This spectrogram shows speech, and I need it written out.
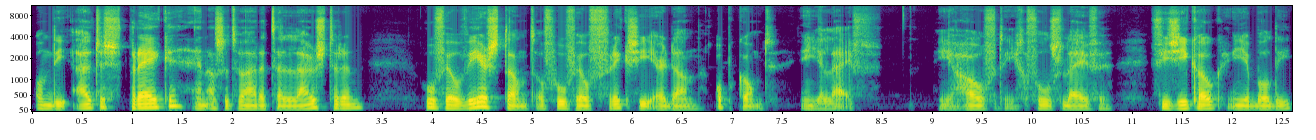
om die uit te spreken en als het ware te luisteren hoeveel weerstand of hoeveel frictie er dan opkomt in je lijf, in je hoofd, in je gevoelsleven, fysiek ook in je body.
